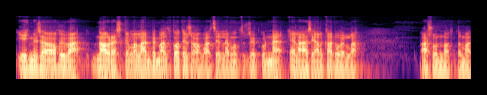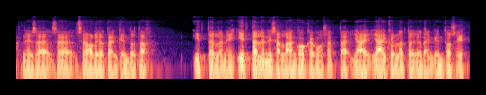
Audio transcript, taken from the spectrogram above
ihmisen on hyvä naureskella lämpimältä kotisohvalta sille, mutta sitten kun ne elää siellä kaduilla asunnottomat, niin se, se, se oli jotenkin tota, itselleni, itselleni sellainen kokemus, että jäi, jäi kyllä to, jotenkin tosi,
